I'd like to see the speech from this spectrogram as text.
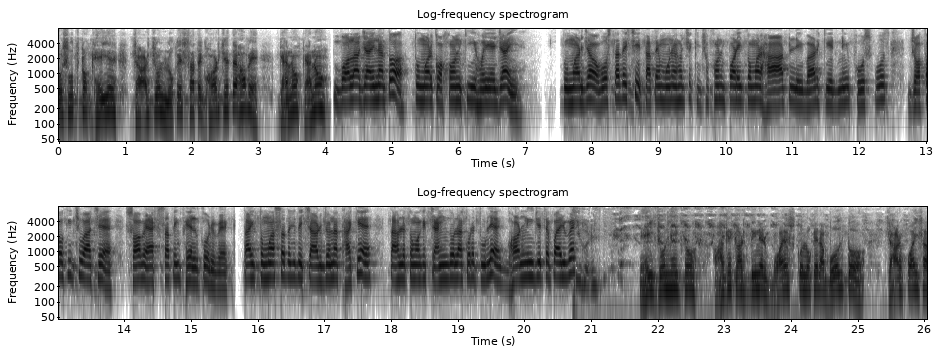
ওষুধটা খেয়ে চারজন লোকের সাথে ঘর যেতে হবে? কেন কেন? বলা যায় না তো তোমার কখন কি হয়ে যায়। তোমার যা অবস্থা দেখছি তাতে মনে হচ্ছে কিছুক্ষণ পরেই তোমার হার্ট লিভার কিডনি ফুসফুস যত কিছু আছে সব একসাথেই ফেল করবে। তাই তোমার সাথে যদি চারজনা থাকে তাহলে তোমাকে চ্যাংদোলা করে তুলে ঘর নিয়ে যেতে পারবে। এই জন্যই তো আগেকার দিনের বয়স্ক লোকেরা বলতো চার পয়সা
